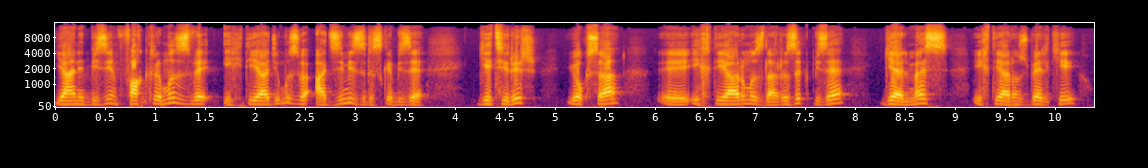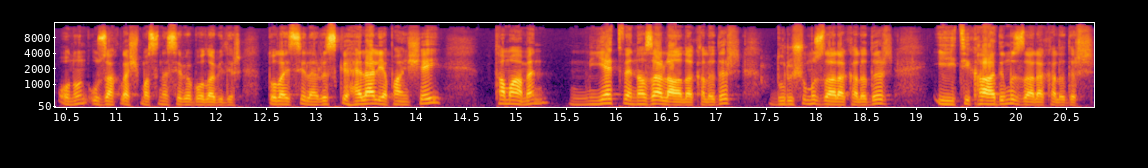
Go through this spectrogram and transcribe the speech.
Yani bizim fakrımız ve ihtiyacımız ve aczimiz rızkı bize getirir. Yoksa e, ihtiyarımızla rızık bize gelmez. İhtiyarımız belki onun uzaklaşmasına sebep olabilir. Dolayısıyla rızkı helal yapan şey tamamen niyet ve nazarla alakalıdır. Duruşumuzla alakalıdır. itikadımızla alakalıdır.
